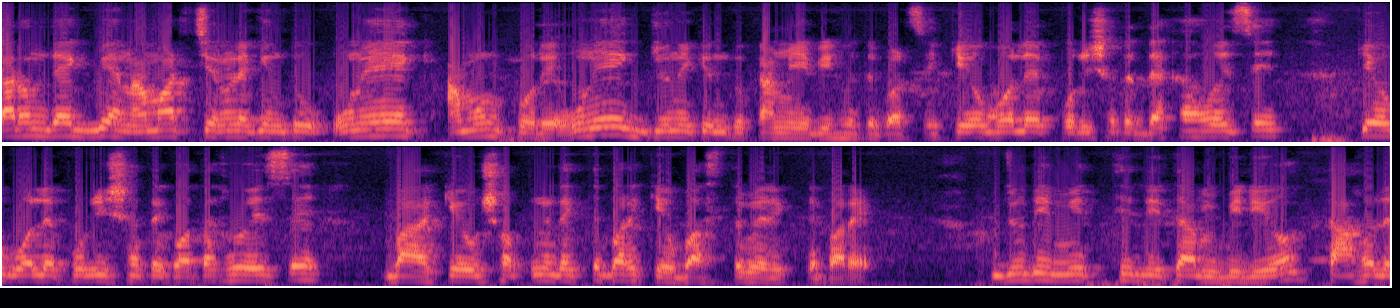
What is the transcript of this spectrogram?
কারণ দেখবেন, আমার চ্যানেলে কিন্তু অনেক আমল করে অনেক জনে কিন্তু কামিয়াবি হতে পারছে। কেউ বলে পরির সাথে দেখা হয়েছে, কেউ বলে পরির সাথে কথা হয়েছে, বা কেউ স্বপ্নে দেখতে পারে, কেউ বাস্তবে দেখতে পারে। যদি মিথ্যে দিতাম ভিডিও, তাহলে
